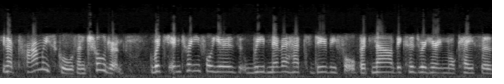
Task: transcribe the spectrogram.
you know, primary schools and children which in 24 years we've never had to do before. But now, because we're hearing more cases,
